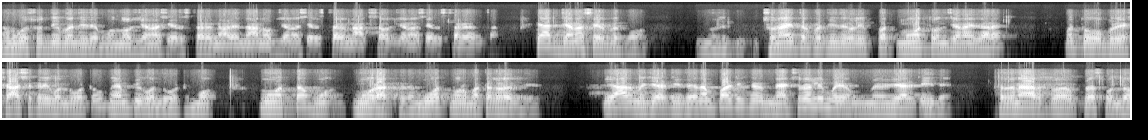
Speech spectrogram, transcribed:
ನಮಗೂ ಸುದ್ದಿ ಬಂದಿದೆ, ಮುನ್ನೂರು ಜನ ಸೇರಿಸ್ತಾರೆ, ನಾಳೆ ನಾನ್ನೂರು ಜನ ಸೇರಿಸ್ತಾರೆ, ನಾಲ್ಕು ಸಾವಿರ ಜನ ಸೇರಿಸ್ತಾರೆ ಅಂತ. ಯಾಕೆ ಜನ ಸೇರಬೇಕು? ಚುನಾಯಿತ ಪ್ರತಿನಿಧಿಗಳು ಇಪ್ಪತ್, ಮೂವತ್ತೊಂದು ಜನ ಇದ್ದಾರೆ. ಮತ್ತು ಒಬ್ಬರು ಶಾಸಕರಿಗೆ ಒಂದು ಓಟು ಎಂ ಪಿಗೆ ಒಂದು ಓಟು. ಮೂ, ಮೂವತ್ತ ಮೂರಾಗ್ತದೆ ಮೂವತ್ತ್ಮೂರು ಮತಗಳಲ್ಲಿ ಯಾರು ಮೆಜಾರಿಟಿ ಇದೆ? ನಮ್ಮ ಪಾರ್ಟಿಗೆ ನ್ಯಾಚುರಲಿ ಮೆಜಾರಿಟಿ ಇದೆ. ಹದಿನಾರು ಪ್ಲಸ್ ಒಂದು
